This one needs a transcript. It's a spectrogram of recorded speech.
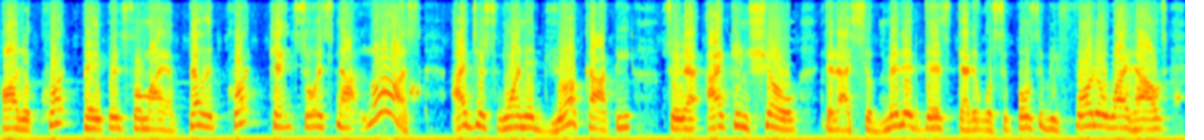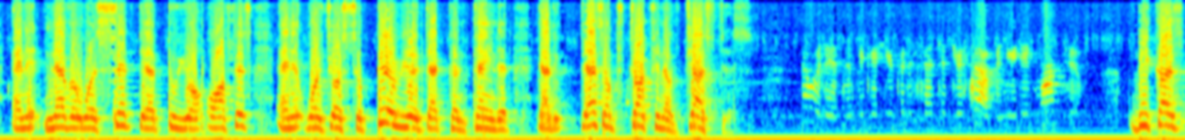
are the court papers for my appellate court case, so it's not lost. I just wanted your copy so that I can show that I submitted this, that it was supposed to be for the White House, and it never was sent there through your office, and it was your superior that contained it. That that's obstruction of justice. No, it isn't because you could have sent it yourself and you didn't want to. because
